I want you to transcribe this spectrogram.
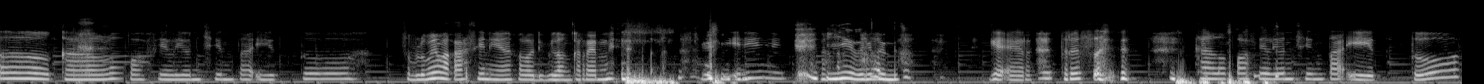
Eee, kalau Pavilion Cinta itu sebelumnya makasih nih ya kalau dibilang keren. Ini Iya begitu. GR. Terus kalau Pavilion Cinta itu,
